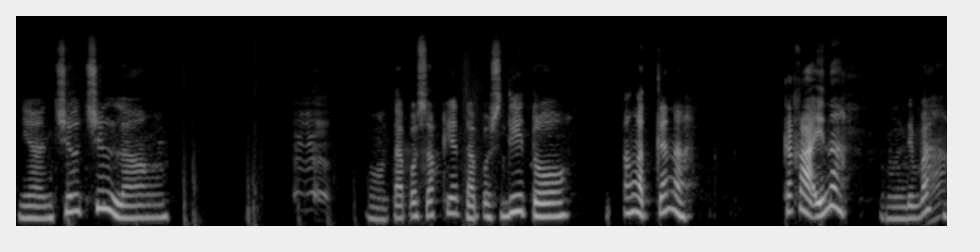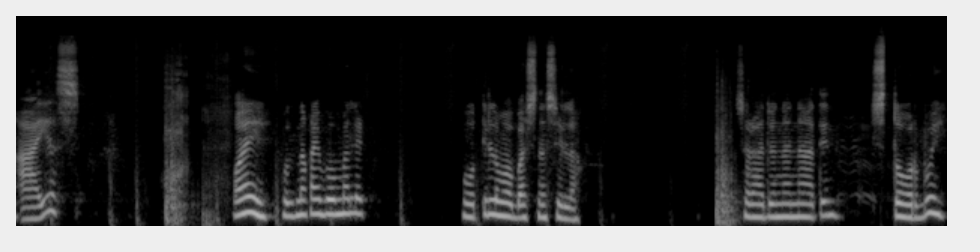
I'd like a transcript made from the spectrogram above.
Yan, chill-chill lang. O, tapos akyat, tapos dito, angat ka na. Kakain na. Hmm, di ba? Ayos. Oy, huwag na kayo bumalik. Buti lumabas na sila. Sarado na natin. Storbo eh.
